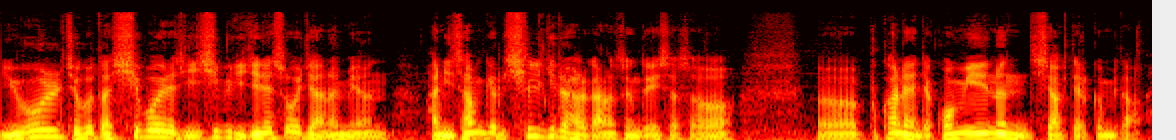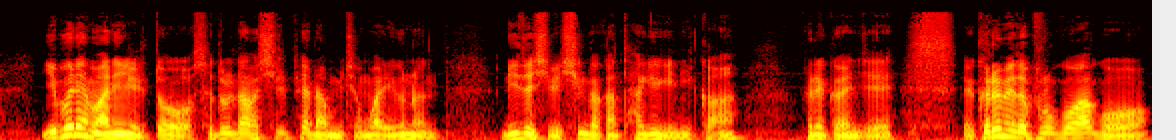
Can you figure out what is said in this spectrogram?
6월 적어도 한 15일에서 20일 이전에 쏘지 않으면 한 2, 3개월 실기를 할 가능성도 있어서 어, 북한의 이제 고민은 시작될 겁니다. 이번에 만일 또 서둘다가 실패라면 정말 이거는 리더십에 심각한 타격이니까 그러니까 이제 그럼에도 불구하고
